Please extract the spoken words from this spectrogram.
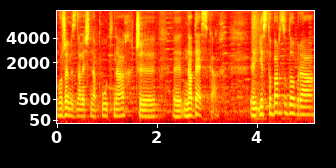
możemy znaleźć na płótnach czy y, na deskach. Y, Jest to bardzo dobra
